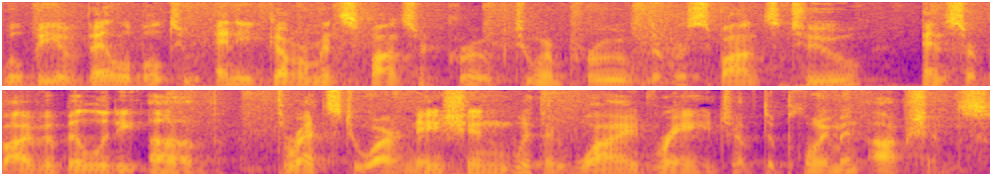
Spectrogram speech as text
will be available to any government sponsored group to improve the response to and survivability of threats to our nation with a wide range of deployment options.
